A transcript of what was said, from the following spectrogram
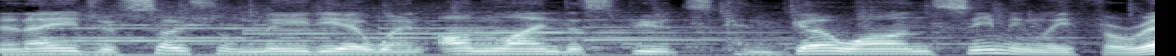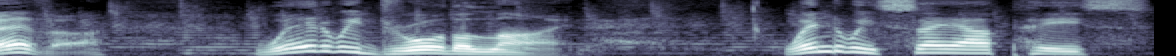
an age of social media when online disputes can go on seemingly forever, where do we draw the line? When do we say our piece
